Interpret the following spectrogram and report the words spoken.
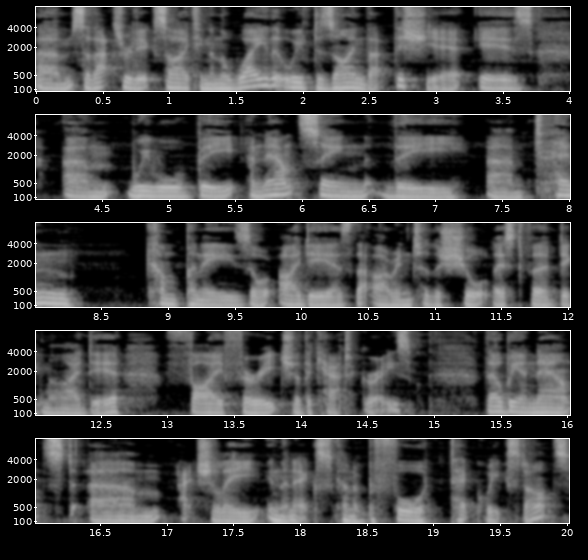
Um, so that's really exciting. And the way that we've designed that this year is um, we will be announcing the um, 10 companies or ideas that are into the shortlist for Dig My Idea, five for each of the categories. They'll be announced um, actually in the next kind of before Tech Week starts.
